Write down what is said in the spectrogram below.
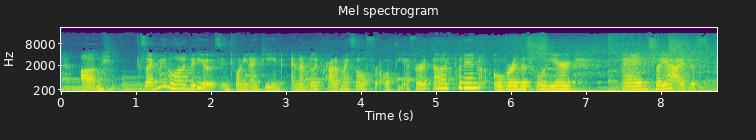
Because um, I've made a lot of videos in 2019 and I'm really proud of myself for all of the effort that I've put in over this whole year. And so yeah, I just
